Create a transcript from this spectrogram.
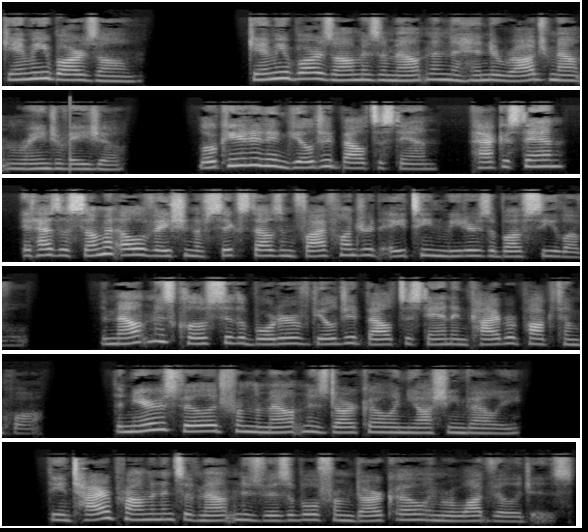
Ghamubar Zom. Ghamubar Zom is a mountain in the Hindu Raj mountain range of Asia. Located in Gilgit-Baltistan, Pakistan, it has a summit elevation of 6,518 meters above sea level. The mountain is close to the border of Gilgit-Baltistan and Khyber Pakhtunkhwa. The nearest village from the mountain is Darkot in Yasin Valley. The entire prominence of mountain is visible from Darkot and Rawat villages.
